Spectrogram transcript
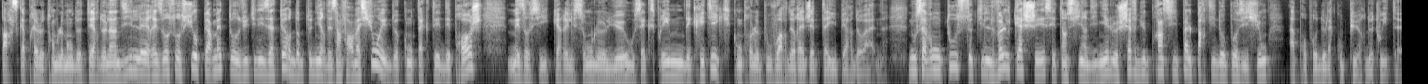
parce qu'après le tremblement de terre de lundi, les réseaux sociaux permettent aux utilisateurs d'obtenir des informations et de contacter des proches, mais aussi car ils sont le lieu où s'expriment des critiques contre le pouvoir de Recep Tayyip Erdogan. Nous savons tous ce qu'ils veulent cacher, c'est ainsi indigné le chef du principal parti d'opposition à propos de la coupure de Twitter.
